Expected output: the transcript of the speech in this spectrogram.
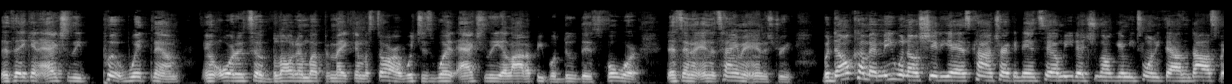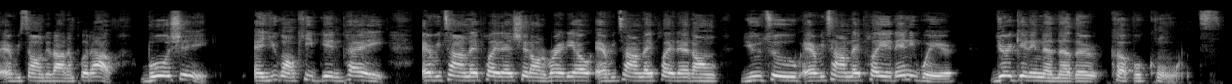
that they can actually put with them in order to blow them up and make them a star, which is what actually a lot of people do this for that's in the entertainment industry. But don't come at me with no shitty ass contract and then tell me that you're to give me $20,000 for every song that I done put out. Bullshit. And you're to keep getting paid every time they play that shit on the radio, every time they play that on YouTube, every time they play it anywhere, you're getting another couple coins.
